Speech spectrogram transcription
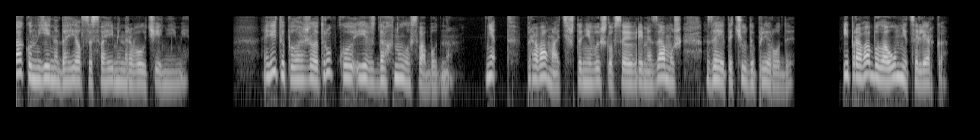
как он ей надоел со своими нравоучениями. Вита положила трубку и вздохнула свободно. Нет, права мать, что не вышла в свое время замуж за это чудо природы. И права была умница Лерка,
